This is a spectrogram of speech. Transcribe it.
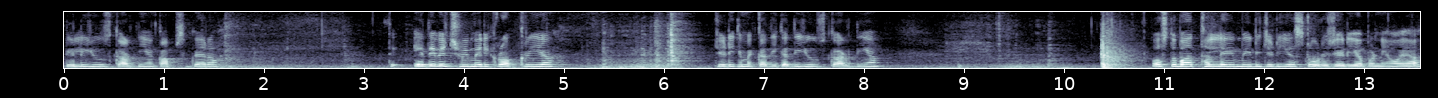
ਡੇਲੀ ਯੂਜ਼ ਕਰਦੀ ਹਾਂ ਕੱਪਸ ਵਗੈਰਾ। ਤੇ ਇਹਦੇ ਵਿੱਚ ਵੀ ਮੇਰੀ ਕਰੋਕਰੀ ਆ, ਜਿਹੜੀ ਕਿ ਮੈਂ ਕਦੀ ਕਦੀ ਯੂਜ਼ ਕਰਦੀ ਹਾਂ। ਉਸ ਤੋਂ ਬਾਅਦ ਥੱਲੇ ਮੇਰੀ ਜਿਹੜੀ ਆ ਸਟੋਰੇਜ ਏਰੀਆ ਬਣਿਆ ਹੋਇਆ।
